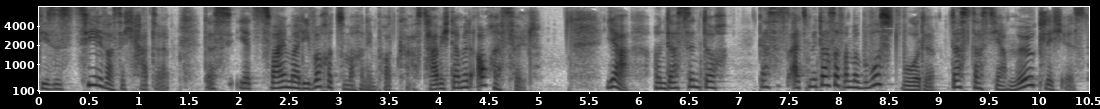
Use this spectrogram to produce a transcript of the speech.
dieses Ziel, was ich hatte, das jetzt zweimal die Woche zu machen im Podcast, habe ich damit auch erfüllt. Ja, und das sind doch das ist, als mir das auf einmal bewusst wurde, dass das ja möglich ist,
